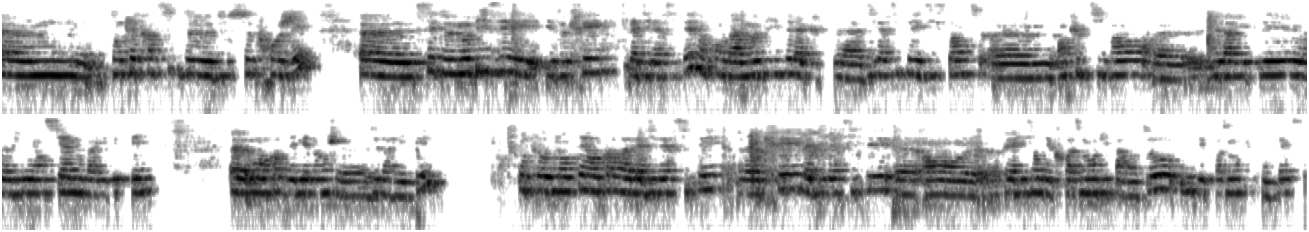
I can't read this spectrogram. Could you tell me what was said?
Euh, donc le principe de, ce projet, euh, c'est de mobiliser et de créer la diversité. Donc on va mobiliser la, diversité existante euh, en cultivant des variétés lignées anciennes ou variétés de pays, ou encore des mélanges de variétés. On peut augmenter encore la diversité, créer la diversité en réalisant des croisements biparentaux ou des croisements plus complexes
